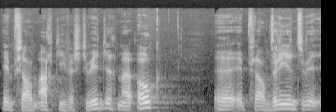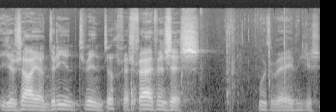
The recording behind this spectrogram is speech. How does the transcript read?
in Psalm 18, vers 20, maar ook uh, in Psalm 23, Jezaja 23, vers 5 en 6. Moeten we eventjes,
